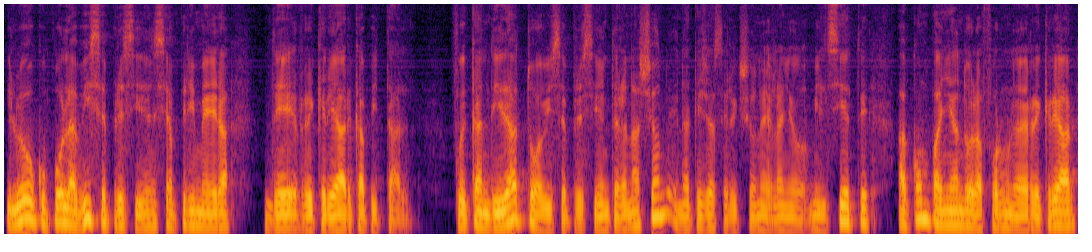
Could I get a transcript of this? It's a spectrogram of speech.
y luego ocupó la vicepresidencia primera de Recrear Capital. Fue candidato a vicepresidente de la Nación en aquellas elecciones del año 2007, acompañando la fórmula de Recrear,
